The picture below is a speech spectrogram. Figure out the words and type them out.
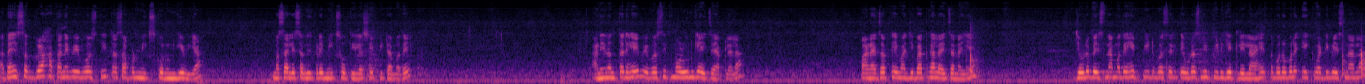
आता हे सगळं हाताने व्यवस्थित असं आपण मिक्स करून घेऊया. मसाले सगळीकडे मिक्स होतील असे पिठामध्ये. आणि नंतर हे व्यवस्थित मळून घ्यायचं आहे आपल्याला. पाण्याचा थेंब अजिबात घालायचा नाही आहे जेवढं बेसनामध्ये हे पीठ बसेल तेवढंच मी पीठ घेतलेलं आहे. तर बरोबर एक वाटी बेसनाला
